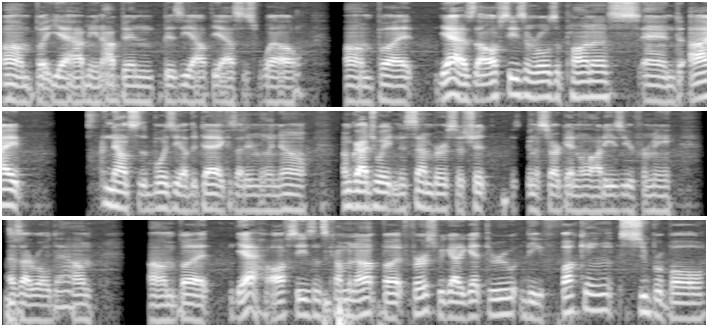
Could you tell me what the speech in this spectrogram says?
Um, but yeah, I mean, I've been busy out the ass as well. Um, but yeah, as the off season rolls upon us, and I announced to the boys the other day because I didn't really know. I'm graduating December, so shit is gonna start getting a lot easier for me as I roll down. Um, but yeah, off season's coming up. But first, we got to get through the fucking Super Bowl,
